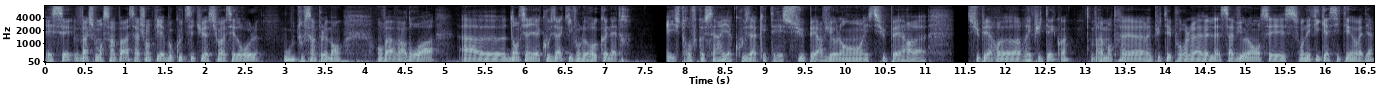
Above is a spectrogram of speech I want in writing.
Et c'est vachement sympa, sachant qu'il y a beaucoup de situations assez drôles, où tout simplement, on va avoir droit à euh, d'anciens Yakuza qui vont le reconnaître. Et il se trouve que c'est un Yakuza qui était super violent et super, euh, super euh, réputé, quoi. Vraiment très réputé pour sa violence et son efficacité, on va dire.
